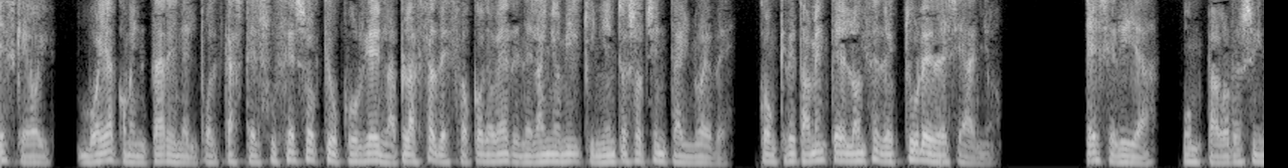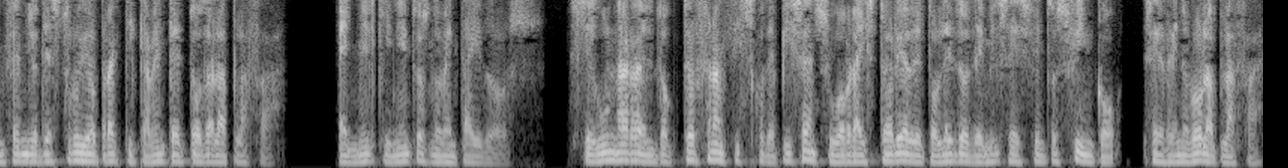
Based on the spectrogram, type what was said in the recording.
es que hoy, voy a comentar en el podcast el suceso que ocurrió en la plaza de Zocodover en el año 1589 concretamente el 11 de octubre de ese año. Ese día, un pavoroso incendio destruyó prácticamente toda la plaza. En 1592, según narra el doctor Francisco de Pisa en su obra Historia de Toledo de 1605, se renovó la plaza,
